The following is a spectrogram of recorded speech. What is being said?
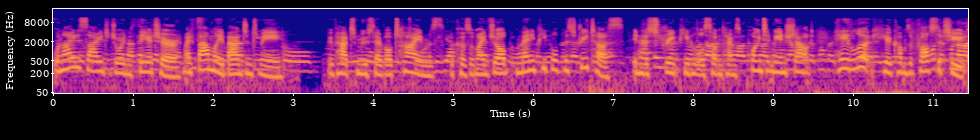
When I decided to join theatre, my family abandoned me. We've had to move several times. Because of my job, many people mistreat us. In the street, people will sometimes point at me and shout, hey, look, here comes a prostitute.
